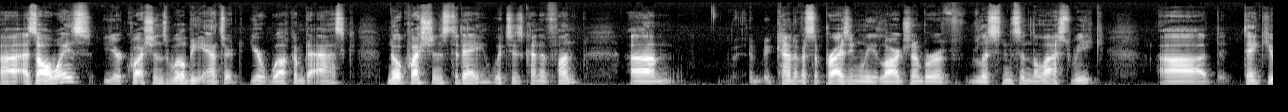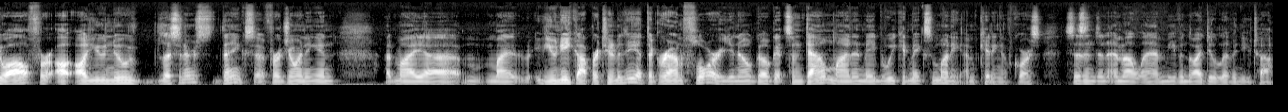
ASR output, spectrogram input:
Uh, as always, your questions will be answered. You're welcome to ask. No questions today, which is kind of fun. Um, kind of a surprisingly large number of listens in the last week. Uh, thank you all for all, all you new listeners. Thanks uh, for joining in at my uh, my unique opportunity at the ground floor. You know, go get some downline and maybe we could make some money. I'm kidding, of course. This isn't an MLM, even though I do live in Utah.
